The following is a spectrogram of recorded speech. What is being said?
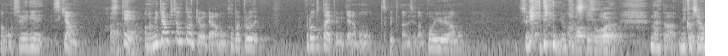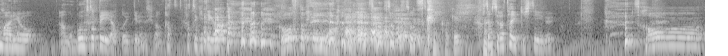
あの 3D スキャンして、はいはいあのメディアアクション東京であの本当にプロデプロトタイプみたいなものを作ってたんですよ。こういうあの 3D に起こしていなんかみこしの周りをあのゴーストペイヤーと言ってるんですけどか担ぎ手が。ゴーストペイヤー。そうそうそう。かけ？ひたすら待機している。顔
